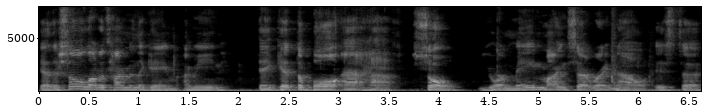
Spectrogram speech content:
Yeah, there's still a lot of time in the game. I mean, they get the ball at half. So your main mindset right now is to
